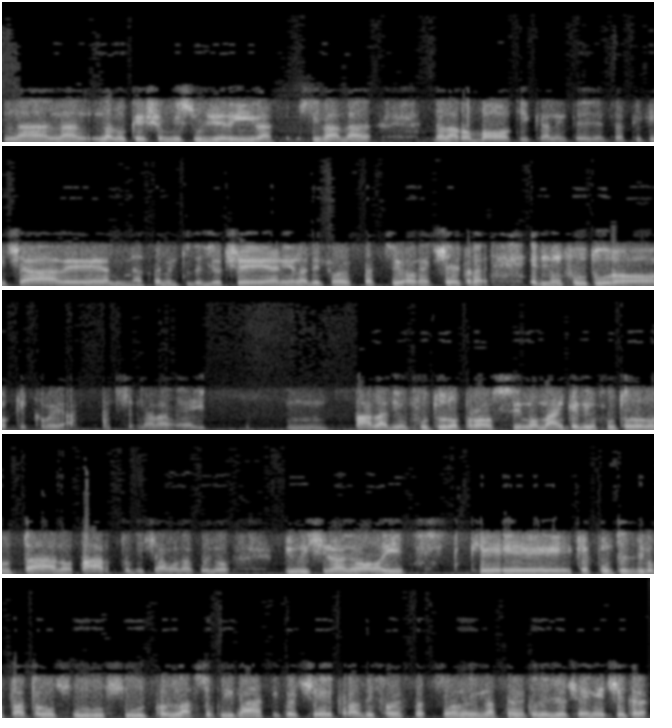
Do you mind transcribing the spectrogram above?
la, la, la location mi suggeriva, si va da, dalla robotica all'intelligenza artificiale, all'innalzamento degli oceani, alla deforestazione, eccetera. Ed è un futuro che, come accennava lei, parla di un futuro prossimo ma anche di un futuro lontano. Parto diciamo, da quello più vicino a noi che, che appunto è sviluppato su, sul collasso climatico, eccetera, la deforestazione, l'innalzamento degli oceani, eccetera,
